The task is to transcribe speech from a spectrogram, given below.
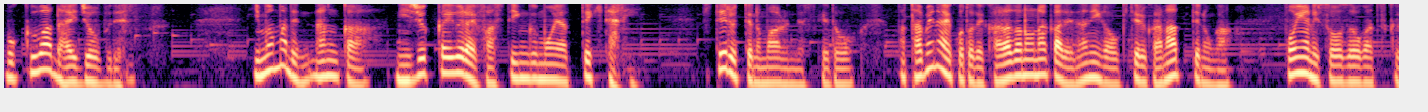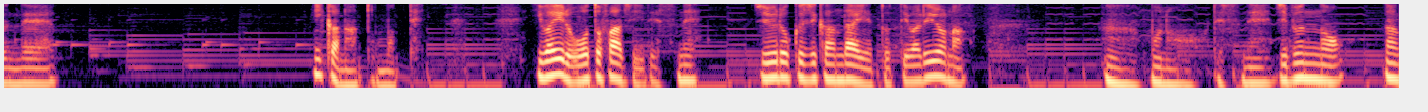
僕は大丈夫です。今までなんか20回ぐらいファスティングもやってきたり してるってのもあるんですけど、まあ、食べないことで体の中で何が起きてるかなってのがぼんやり想像がつくんでいいかなと思って。いわゆるオートファジーですね。16時間ダイエットって言われるような、うん、ものですね。自分のな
